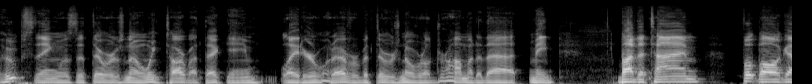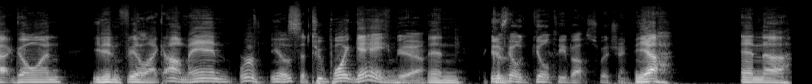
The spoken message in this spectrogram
hoops thing was that there was no we can talk about that game later, whatever, but there was no real drama to that. I mean, by the time football got going, you didn't feel like, oh man, we're you know this is a two point game. Yeah. and You because feel guilty about switching. yeah. And uh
